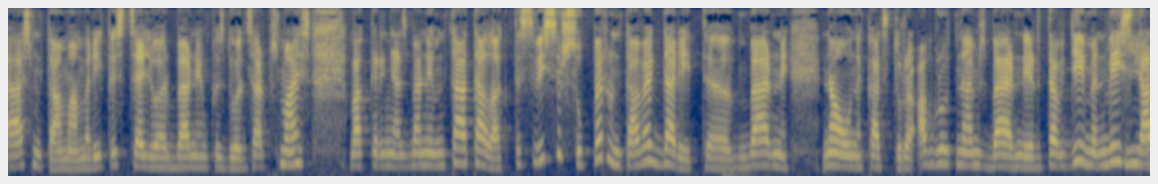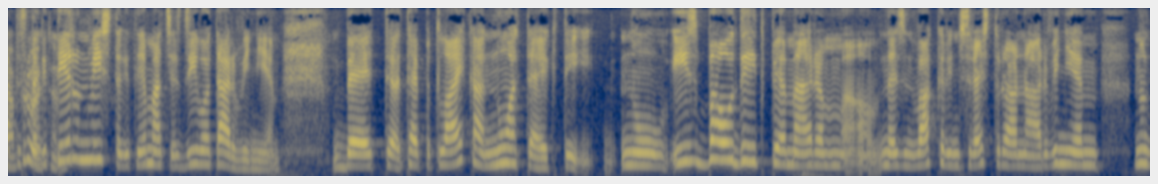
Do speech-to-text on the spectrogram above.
esmu tā mamma arī, kas ceļo ar bērniem, kas dodas ārpus mājas, vakariņās bērniem un tā tālāk. Tas viss ir super un tā vajag darīt. Eh, bērni nav nekāds tur apgrūtinājums, bērni ir tava ģimene, viss Jā, tā tas protams. tagad ir un viss tagad iemācies dzīvot ar viņiem. Bet eh, tāpat laikā noteikti nu, izbaudīt, piemēram, eh, nezinu, vakariņas restorānā ar viņiem, nu,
